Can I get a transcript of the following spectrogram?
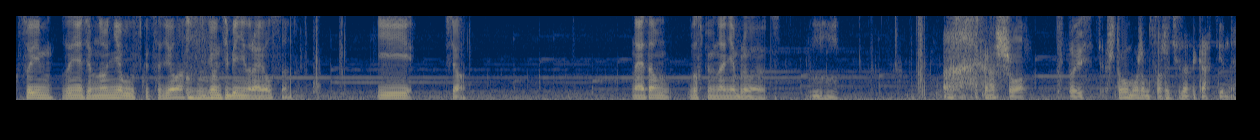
к своим занятиям, но он не был из спецотдела, Мгм. и он тебе не нравился. И все. На этом воспоминания обрываются. Ах, Хорошо. То есть, что мы можем сложить из этой картины?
